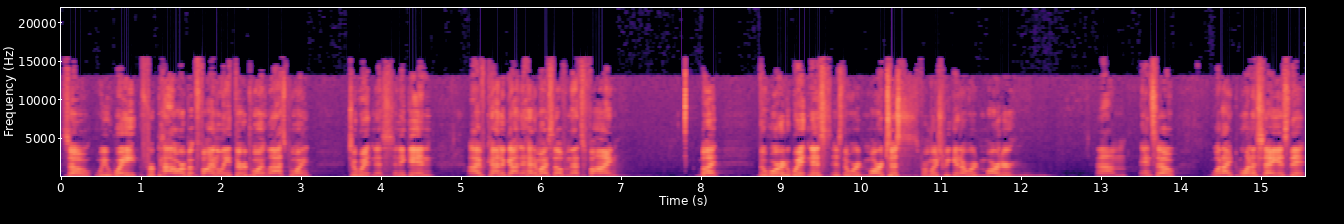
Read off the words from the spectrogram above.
So, we wait for power, but finally, third point, last point, to witness. And again, I've kind of gotten ahead of myself, and that's fine. But the word witness is the word martus, from which we get our word martyr. Um, and so, what I want to say is that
